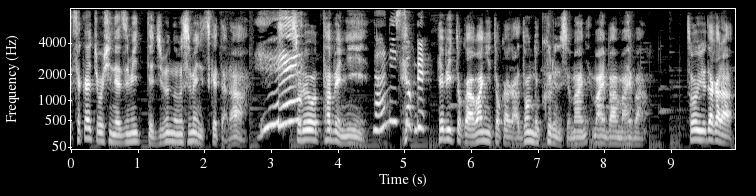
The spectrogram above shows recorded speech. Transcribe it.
世界一美味しいネズミって自分の娘につけたら、ええ？それを食べに、何それ？蛇とかワニとかがどんどん来るんですよ、毎毎晩毎晩。そういう、だから、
